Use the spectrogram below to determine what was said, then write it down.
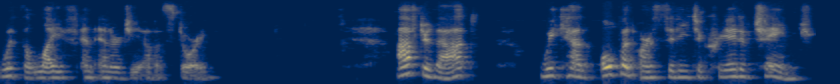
with the life and energy of a story. After that, we can open our city to creative change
